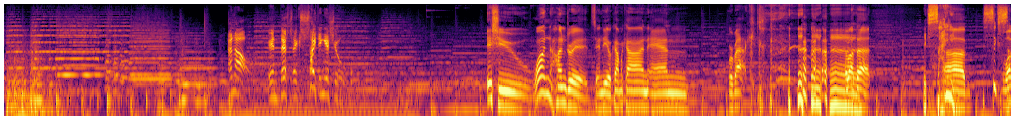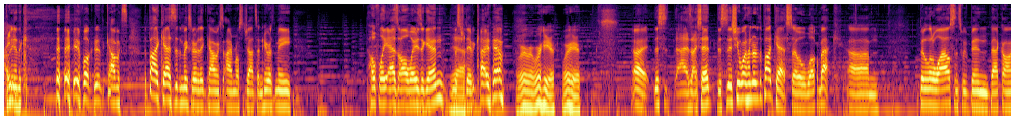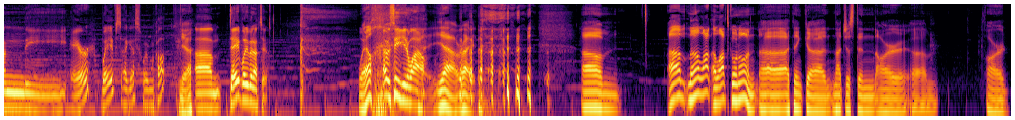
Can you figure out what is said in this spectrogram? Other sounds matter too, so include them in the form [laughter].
And now, in this exciting issue, Issue 100, San Diego Comic Con, and we're back. [laughs] [laughs] How about that? Exciting. Um, this is welcome exciting. to [laughs] the welcome to the comics, the podcast is the mix of everything comics. I'm Russell Johnson. Here with me, hopefully as always again, Yeah. Mr. David Kynham. we're we're here. We're here. All right, this is as I said, this is issue 100 of the podcast. So welcome back. Um, been a little while since we've been back on the air waves. I guess what do we call it? Yeah. Um, Dave, what have you been up to? well, [laughs] I haven't seen you in a while. [laughs] yeah, right. [laughs] um, uh, no, a lot, a lot's going on. Uh, I think uh, not just in our um, our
